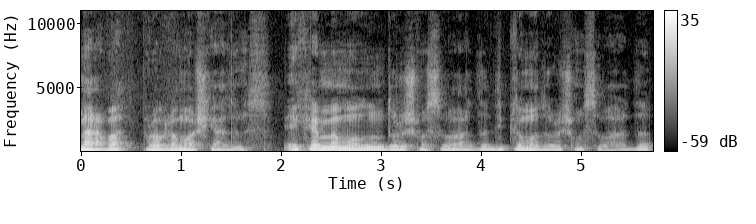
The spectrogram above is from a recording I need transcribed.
Merhaba, programa hoş geldiniz. Ekrem İmamoğlu'nun duruşması vardı, diploma duruşması vardı.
